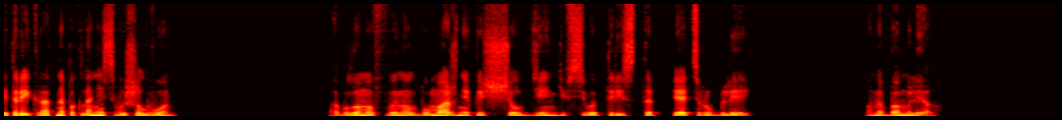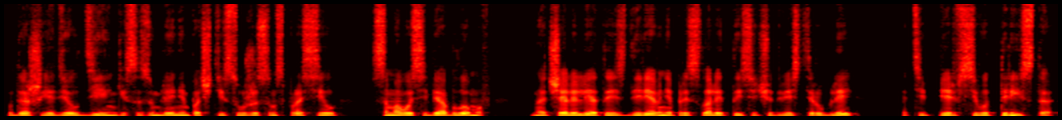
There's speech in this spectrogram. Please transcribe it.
и, троекратно поклонясь, вышел вон. Обломов вынул бумажник и счел деньги, всего 305 рублей. Он обомлел. «Куда ж я дел деньги?» — с изумлением, почти с ужасом спросил самого себя Обломов. В начале лета из деревни прислали 1200 рублей, а теперь всего 300.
